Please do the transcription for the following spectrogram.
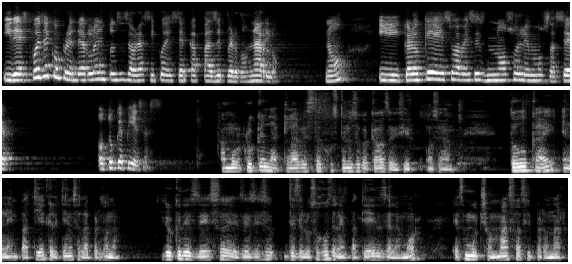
y después de comprenderlo, entonces ahora sí puedes ser capaz de perdonarlo, ¿no? Y creo que eso a veces no solemos hacer. ¿O tú qué piensas? Amor, creo que la clave está justo en eso que acabas de decir. O sea, todo cae en la empatía que le tienes a la persona. Y creo que desde, eso, desde, eso, desde los ojos de la empatía y desde el amor es mucho más fácil perdonar.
